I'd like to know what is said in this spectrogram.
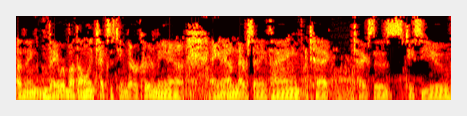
I think they were about the only Texas team that recruited me. You know, A&M never said anything. Tech, Texas, TCU,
